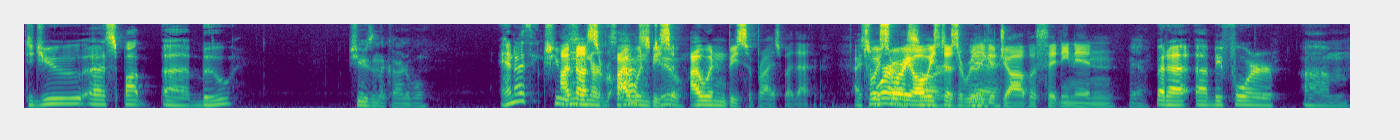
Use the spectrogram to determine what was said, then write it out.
Did you uh, spot uh, Boo? She was in the carnival. And I think she was I'm not. in her sur- class I wouldn't be. too. Su- I wouldn't be surprised by that. I Toy swear I Story always her. does a really Yeah. good job of fitting in. Yeah, But uh, uh, before, um,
